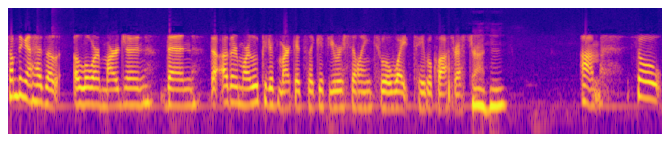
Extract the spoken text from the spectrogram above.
something that has a, a lower margin than the other more lucrative markets, like if you were selling to a white tablecloth restaurant. Um, so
